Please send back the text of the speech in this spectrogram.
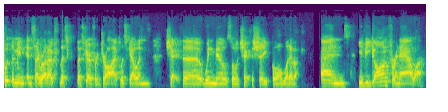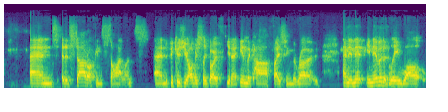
put them in and say, right, let's let's go for a drive. Let's go and check the windmills or check the sheep or whatever. And you'd be gone for an hour, and it'd start off in silence. And because you're obviously both, you know, in the car facing the road, and ine- inevitably, while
